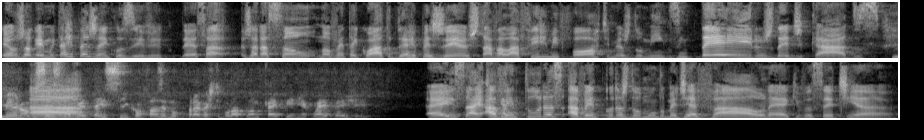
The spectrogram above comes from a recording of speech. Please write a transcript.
Eu joguei muito RPG, inclusive, dessa geração 94 de RPG, eu estava lá firme e forte, meus domingos inteiros dedicados. 1995, a... eu fazendo pré-vestibular tomando caipirinha com RPG. É isso aí. Aventuras, aventuras do mundo medieval, né? Que você tinha.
